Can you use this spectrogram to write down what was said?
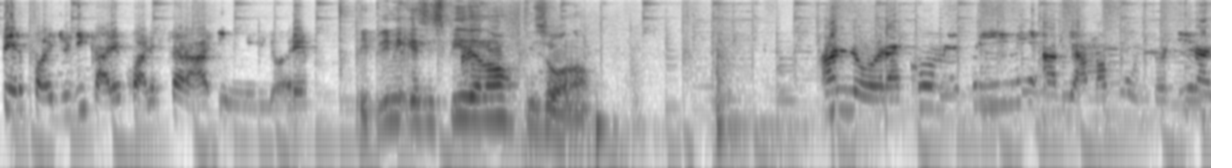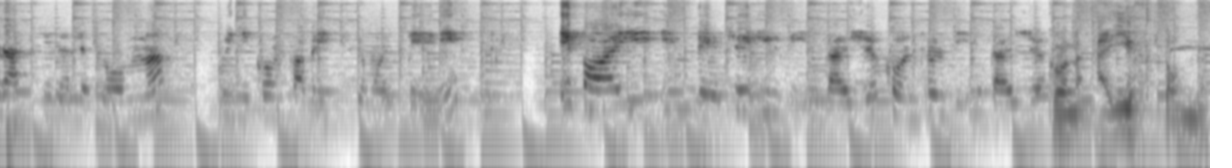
per poi giudicare quale sarà il migliore. I primi che si sfidano chi sono? Allora, come primi abbiamo appunto i ragazzi delle Tom, quindi con Fabrizio Molteni, e poi invece il vintage contro il vintage. Con Ayrton.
